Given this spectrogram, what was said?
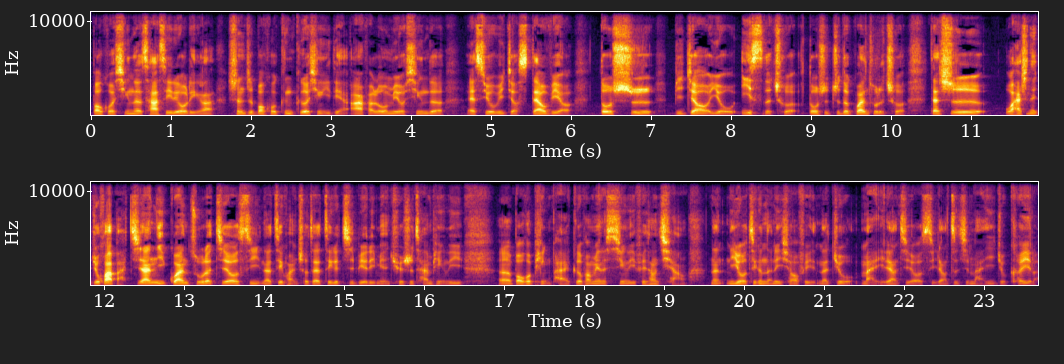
包括新的 x C 六零啊，甚至包括更个性一点，阿尔法罗密欧新的 SUV 叫 Stelvio，都是比较有意思的车，都是值得关注的车，但是。我还是那句话吧，既然你关注了 GLC，那这款车在这个级别里面确实产品力，呃，包括品牌各方面的吸引力非常强。那你有这个能力消费，那就买一辆 GLC，让自己满意就可以了。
